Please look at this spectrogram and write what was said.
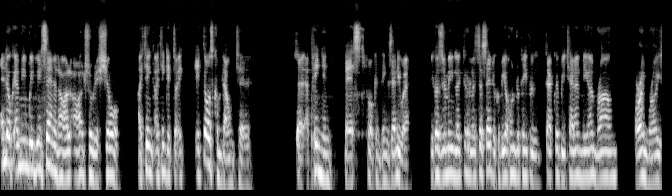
and look. I mean, we've been saying it all all through this show. I think I think it it, it does come down to, to opinion based fucking things anyway. Because I mean, like there, as I said, there could be a hundred people that could be telling me I'm wrong or I'm right,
